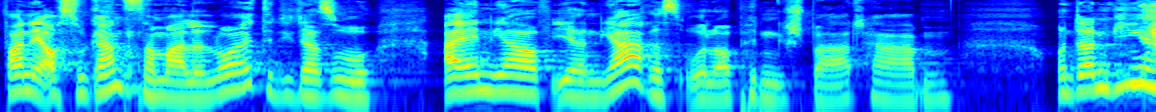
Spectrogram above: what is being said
waren ja auch so ganz normale Leute, die da so ein Jahr auf ihren Jahresurlaub hingespart haben. Und dann ging ja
